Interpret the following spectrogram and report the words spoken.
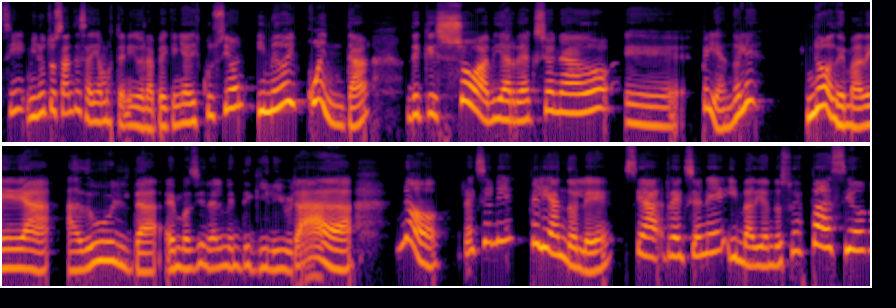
¿Sí? Minutos antes habíamos tenido una pequeña discusión y me doy cuenta de que yo había reaccionado eh, peleándole, no de manera adulta, emocionalmente equilibrada, no, reaccioné peleándole, o sea, reaccioné invadiendo su espacio,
